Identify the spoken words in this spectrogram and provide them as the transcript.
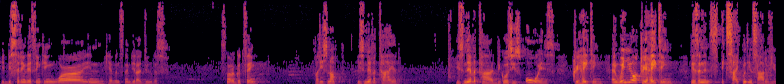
He'd be sitting there thinking, why in heaven's name did I do this? It's not a good thing. But he's not. He's never tired. He's never tired because he's always creating. And when you are creating, there's an excitement inside of you.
